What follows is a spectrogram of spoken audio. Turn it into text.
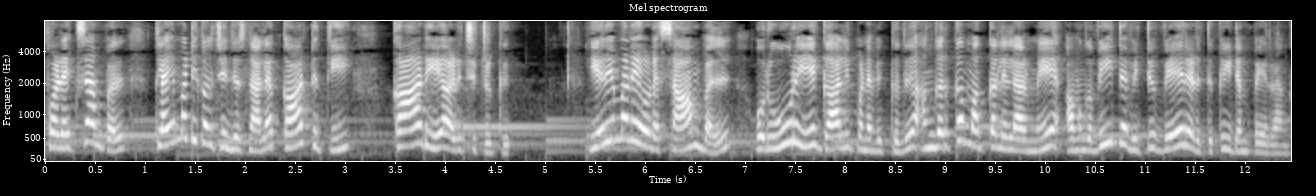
ஃபார் எக்ஸாம்பிள் கிளைமேட்டிக்கல் சேஞ்சஸ்னால காட்டு தீ காடையே அடிச்சிட்ருக்கு எரிமலையோட சாம்பல் ஒரு ஊரையே காலி பண்ண வைக்குது. அங்கே இருக்க மக்கள் எல்லாருமே அவங்க வீட்டை விட்டு வேறு இடத்துக்கு இடம் பெயர்றாங்க.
